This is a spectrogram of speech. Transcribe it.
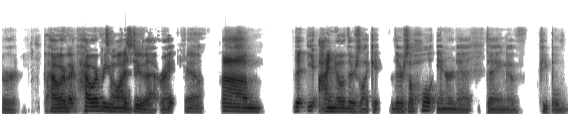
or however Biopic. however That's you want to do it. that, right? Yeah. Um, I know there's like a there's a whole internet thing of people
